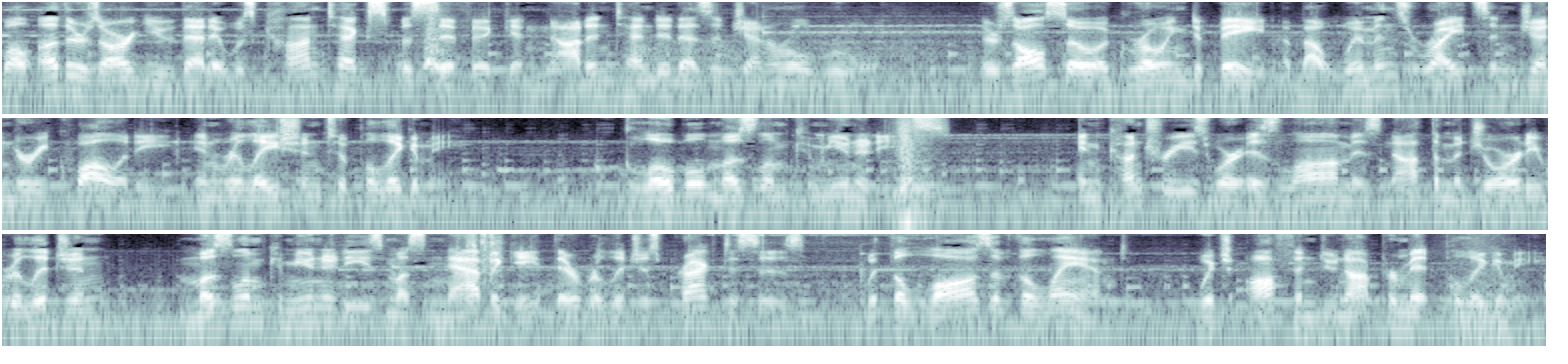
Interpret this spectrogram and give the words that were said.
while others argue that it was context specific and not intended as a general rule. There's also a growing debate about women's rights and gender equality in relation to polygamy. Global Muslim communities. In countries where Islam is not the majority religion, Muslim communities must navigate their religious practices with the laws of the land, which often do not permit polygamy.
